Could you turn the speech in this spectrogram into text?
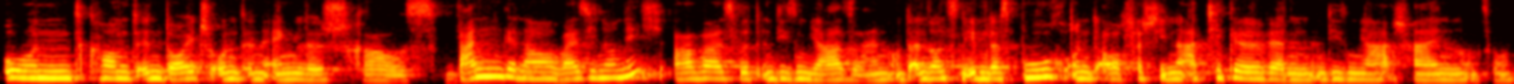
und kommt in Deutsch und in Englisch raus. Wann genau, weiß ich noch nicht, aber es wird in diesem Jahr sein. Und ansonsten eben das Buch und auch verschiedene Artikel werden in diesem Jahr erscheinen und so.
